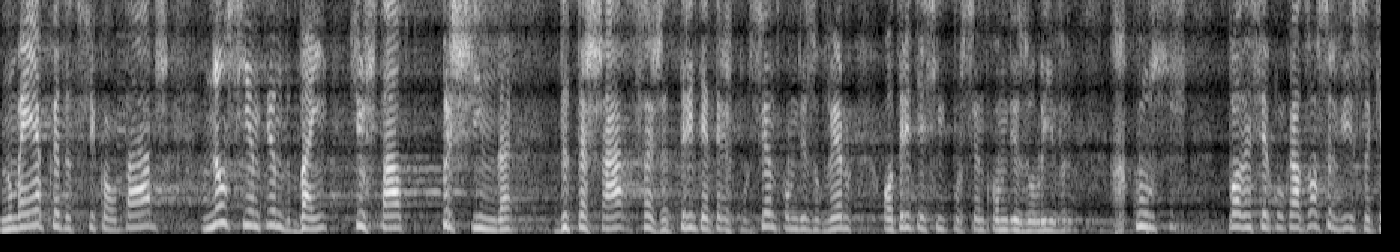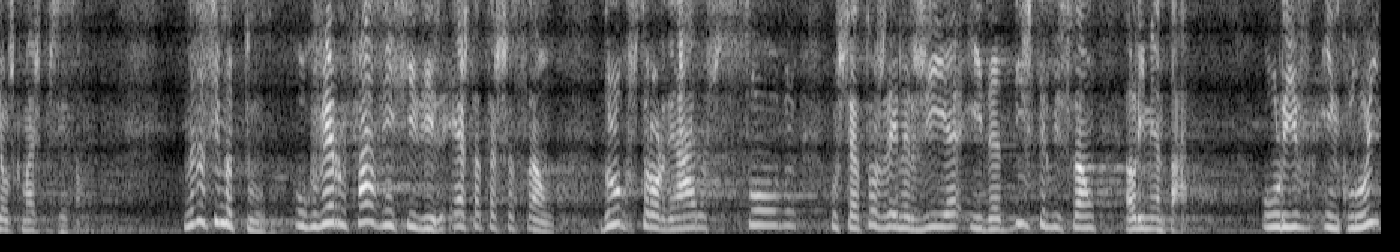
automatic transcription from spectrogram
Numa época de dificuldades, não se entende bem que o Estado prescinda de taxar, seja 33%, como diz o Governo, ou 35%, como diz o LIVRE, recursos que podem ser colocados ao serviço daqueles que mais precisam. Mas, acima de tudo, o Governo faz incidir esta taxação de lucros extraordinários sobre os setores da energia e da distribuição alimentar. O LIVRE inclui,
